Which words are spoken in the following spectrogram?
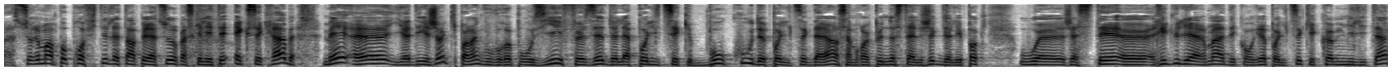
Assurément pas profité de la température parce qu'elle était exécrable. Mais euh, il y a des gens qui, pendant que vous vous reposiez, faisaient de la politique. Beaucoup de politique. D'ailleurs, ça me rend un peu nostalgique de l'époque où euh, j'assistais régulièrement à des congrès politiques et comme militant.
